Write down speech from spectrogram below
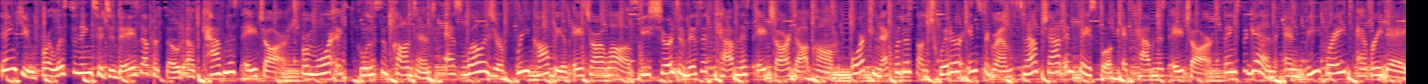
Thank you for listening to today's episode of Cavness HR. For more exclusive content, as well as your free copy of HR Laws, be sure to visit cavnesshr.com or connect with us on Twitter, Instagram, Snapchat, and Facebook at Cavness HR. Thanks again and be great every day.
